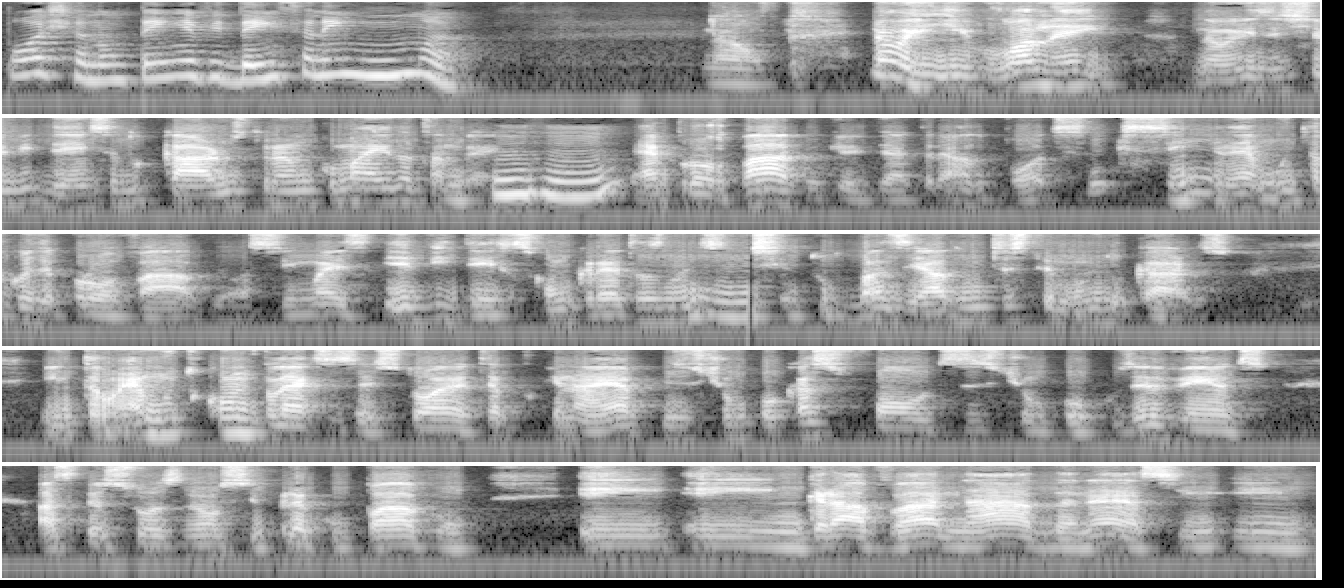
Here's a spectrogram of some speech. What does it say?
poxa, não tem evidência nenhuma. Não. Não, e vou além não existe evidência do Carlos treinando com Maída também. Uhum. É provável que ele tenha treinado? Pode ser que sim, né? Muita coisa é provável, assim, mas evidências concretas não existem, tudo baseado no testemunho do Carlos. Então é muito complexa essa história, até porque na época existiam poucas fontes, existiam poucos eventos, as pessoas não se preocupavam em, em gravar nada, né? Assim, em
